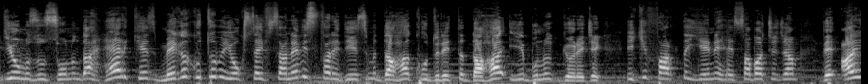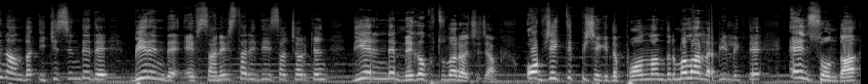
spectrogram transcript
videomuzun sonunda herkes mega kutu mu yoksa efsanevi star hediyesi mi daha kudretli daha iyi bunu görecek. İki farklı yeni hesap açacağım ve aynı anda ikisinde de birinde efsanevi star hediyesi açarken diğerinde mega kutuları açacağım. Objektif bir şekilde puanlandırmalarla birlikte en sonda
